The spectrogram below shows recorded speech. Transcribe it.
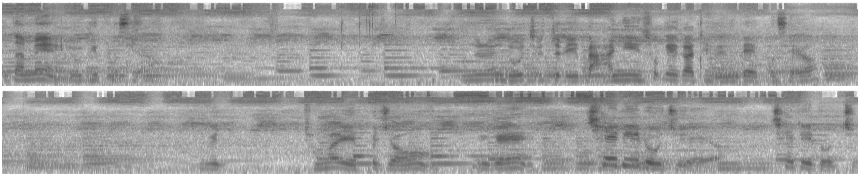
그 다음에 여기 보세요. 오늘은 노주들이 많이 소개가 되는데 보세요. 여기 정말 예쁘죠? 이게 체리 로즈예요. 체리 로즈.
